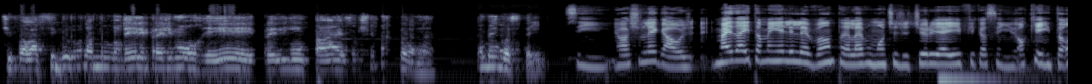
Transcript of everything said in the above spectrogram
Tipo, ela segurou na mão dele para ele morrer, para ele ir em paz. Eu achei bacana. Também gostei. Sim, eu acho legal. Mas aí também ele levanta, leva um monte de tiro e aí fica assim, ok, então.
